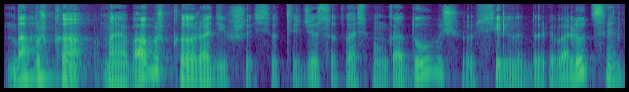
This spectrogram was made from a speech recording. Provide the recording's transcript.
бабушка, моя бабушка, родившаяся в 1908 году, еще сильно до революции,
